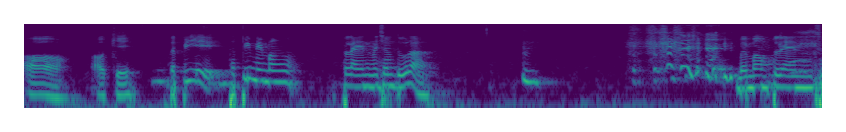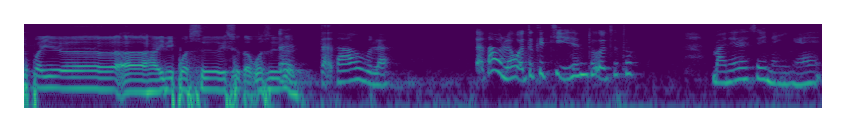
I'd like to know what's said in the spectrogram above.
Oh Okay Tapi eh, Tapi memang Plan macam tu lah Hmm. Memang plan supaya uh, hari ni puasa esok tak puasa ke? Tak, tak tahulah. Tak tahulah waktu kecil macam tu waktu tu. Manalah saya nak ingat.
